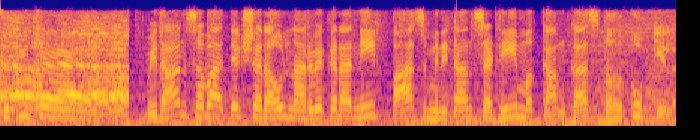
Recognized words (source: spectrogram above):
चुकीचं आहे. विधानसभा अध्यक्ष राहुल नार्वेकरांनी पाच मिनिटांसाठी मग कामकाज तहकूब केलं.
